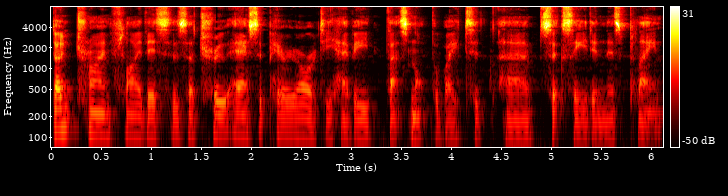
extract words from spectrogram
Don't try and fly this as a true air superiority heavy. That's not the way to uh, succeed in this plane.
